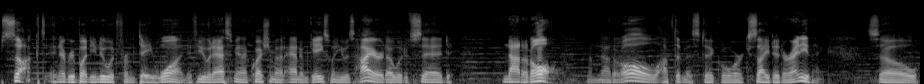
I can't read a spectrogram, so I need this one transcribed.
sucked, and everybody knew it from day one. If you would ask me that question about Adam Gase when he was hired, I would have said, not at all. I'm not at all optimistic or excited or anything. So,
